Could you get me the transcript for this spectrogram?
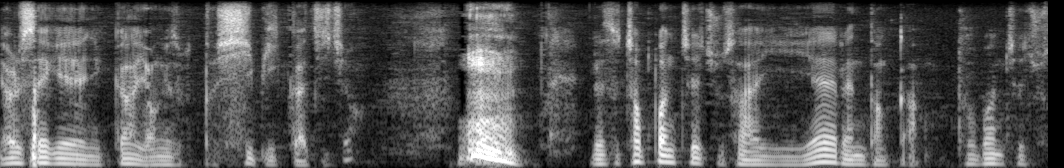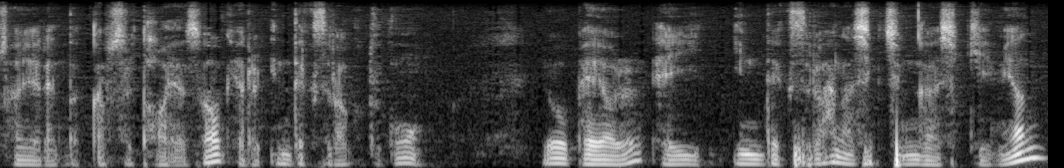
13개니까 0에서부터 12까지죠. 그래서 첫 번째 주사위의 랜덤 값, 두 번째 주사위의 랜덤 값을 더해서 걔를 인덱스라고 두고 요 배열 A 인덱스를 하나씩 증가시키면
